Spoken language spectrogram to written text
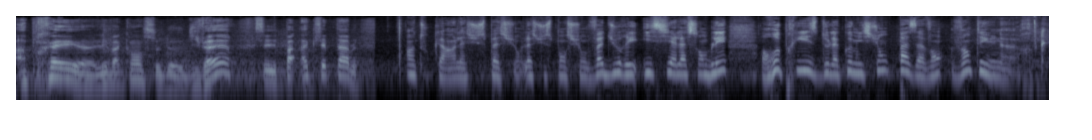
après les vacances d'hiver, c'est pas acceptable. En tout cas, hein, la suspension, va durer ici à l'Assemblée. Reprise de la commission pas avant 21h.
